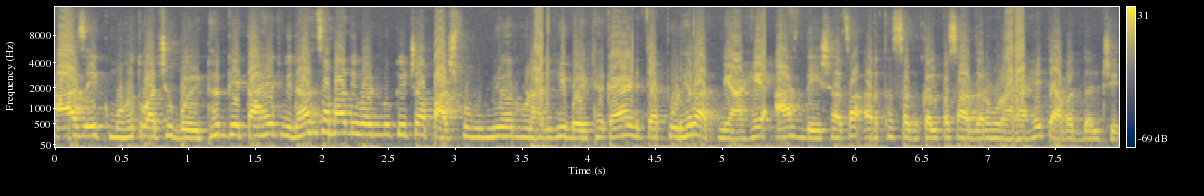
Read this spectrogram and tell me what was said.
आज एक महत्वाची बैठक घेत आहेत. विधानसभा निवडणुकीच्या पार्श्वभूमीवर होणारी ही बैठक आहे आणि त्या पुढे बातमी आहे. आज देशाचा अर्थसंकल्प सादर होणार आहे त्याबद्दलची.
